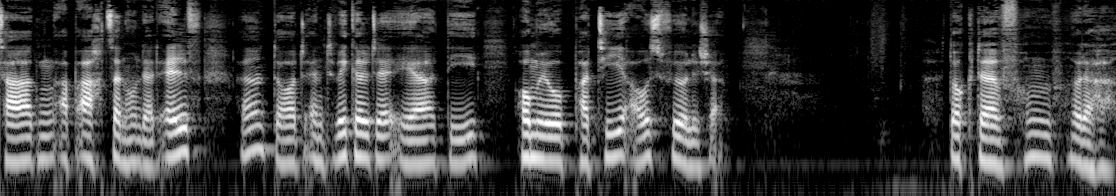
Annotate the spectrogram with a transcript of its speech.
Tagen ab 1811, äh, dort entwickelte er die Homöopathie ausführlicher. Dr. oder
